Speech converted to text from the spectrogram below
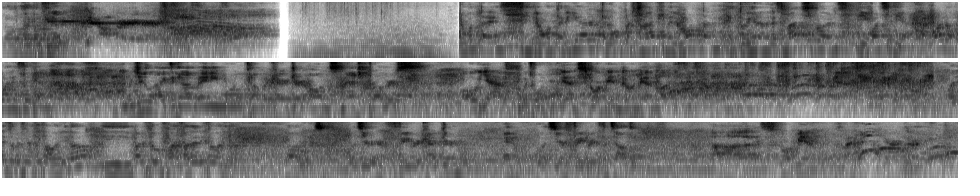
Lo vamos a dejar para el final. La pregunta es si le gustaría que algún personaje del Mortal estuviera en el Smash Brothers y cuál sería, cuál o cuáles serían. Would you like to have any Mortal Kombat character on Smash Brothers? Oh yeah, Which one? yeah, Scorpion. That would be. I'd love to see Scorpion. Yeah. ¿Cuál es su personaje favorito y cuál es su fa- fatality favorito? Uh, what's, what's your favorite character? And what's your favorite fatality? Uh, Scorpion is my favorite character,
